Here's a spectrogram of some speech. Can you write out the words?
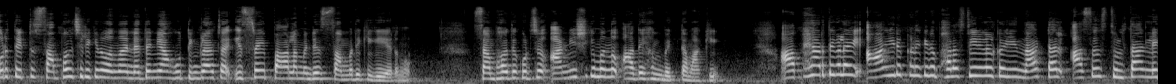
ഒരു തെറ്റ് സംഭവിച്ചിരിക്കുന്നുവെന്ന് നെതന്യാഹു തിങ്കളാഴ്ച ഇസ്രായേൽ പാർലമെന്റിൽ സമ്മതിക്കുകയായിരുന്നു. സംഭവത്തെക്കുറിച്ച് അന്വേഷിക്കുമെന്നും അദ്ദേഹം വ്യക്തമാക്കി. അഭയാർത്ഥികളെ ആയിരക്കണക്കിന് ഫലസ്തീനുകൾ കഴിയുന്ന ടൽ അസസ് സുൽത്താനിലെ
